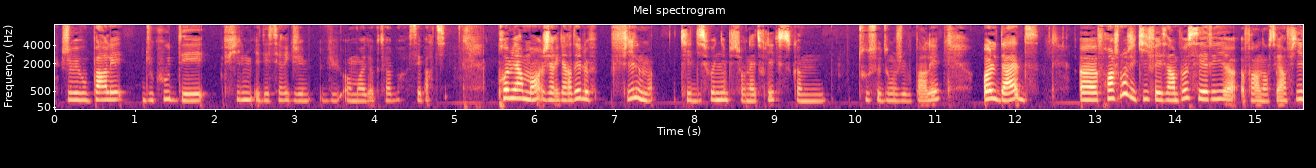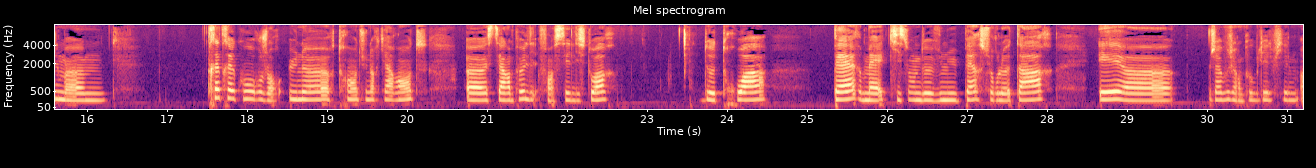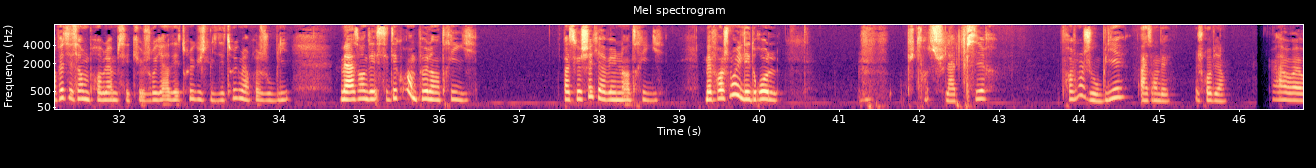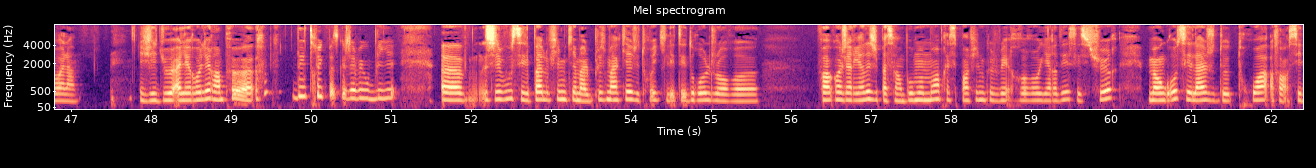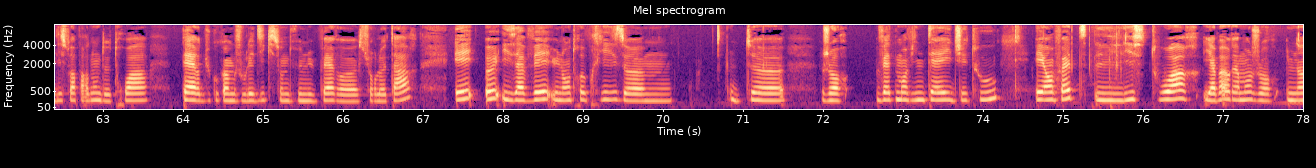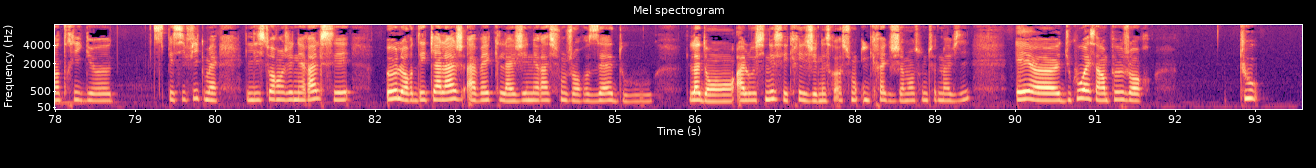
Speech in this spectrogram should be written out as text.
Je vais vous parler du coup des films et des séries que j'ai vus au mois d'octobre. C'est parti. Premièrement, j'ai regardé le film qui est disponible sur Netflix, comme tout ce dont je vais vous parler. All Dads. Euh, franchement, j'ai kiffé. C'est un peu série. Euh, enfin, non, c'est un film euh, très très court, genre 1h30, 1h40. c'est un peu. Enfin, c'est l'histoire de trois pères, mais qui sont devenus pères sur le tard. Et j'avoue, j'ai un peu oublié le film. En fait, c'est ça mon problème, c'est que je regarde des trucs, je lis des trucs, mais après j'oublie. Mais attendez, c'était quoi un peu l'intrigue? Parce que je sais qu'il y avait une intrigue. Mais franchement, il est drôle. Putain, je suis la pire. Franchement, j'ai oublié. Attendez, je reviens. Ah ouais, voilà. J'ai dû aller relire un peu euh, des trucs parce que j'avais oublié. Euh, chez vous, c'est pas le film qui m'a le plus marqué. J'ai trouvé qu'il était drôle, genre. Euh, enfin, quand j'ai regardé, j'ai passé un beau moment. Après, c'est pas un film que je vais re-regarder, c'est sûr. Mais en gros, c'est l'âge de trois. Enfin, c'est l'histoire, pardon, de trois pères, du coup, comme je vous l'ai dit, qui sont devenus pères euh, sur le tard. Et eux, ils avaient une entreprise de genre vêtements vintage et tout. Et en fait, l'histoire, il n'y a pas vraiment genre une intrigue spécifique, mais l'histoire en général, c'est eux, leur décalage avec la génération genre Z ou là dans Allociné, c'est écrit génération Y, j'ai jamais entendu ça de ma vie. Et euh, du coup, ouais, c'est un peu genre tout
